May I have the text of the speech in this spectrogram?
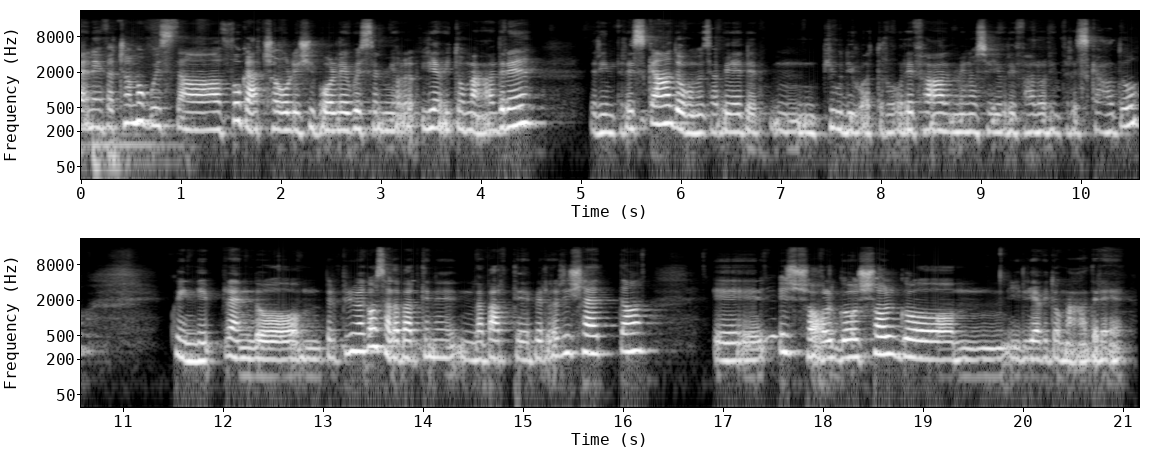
Bene, facciamo questa focaccia con le cipolle, questo è il mio lievito madre rinfrescato, come sapete mm, più di 4 ore fa, almeno 6 ore fa l'ho rinfrescato. Quindi prendo mm, per prima cosa la parte, la parte per la ricetta e, e sciolgo, sciolgo mm, il lievito madre,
